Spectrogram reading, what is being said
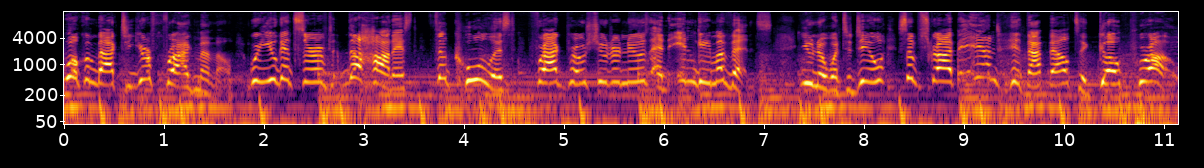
Welcome back to your Frag Memo, where you get served the hottest, the coolest Frag Pro shooter news and in game events. You know what to do, subscribe and hit that bell to go pro!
